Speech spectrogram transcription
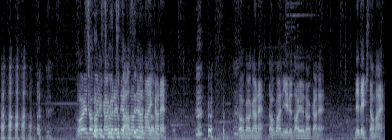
こういうとこに隠れてるのではないかね。どこかね？どこにいるというのかね？出てきたまえ。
